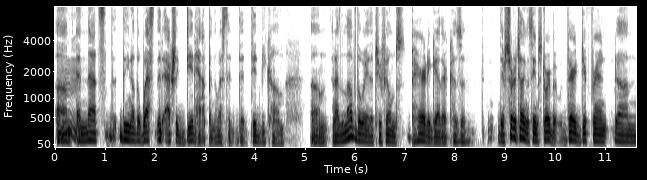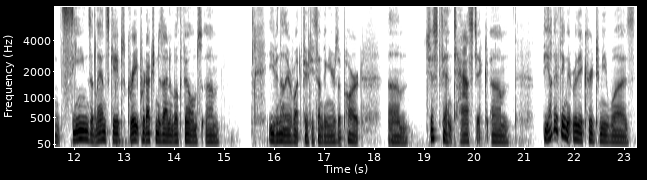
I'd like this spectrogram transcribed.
um, and that's the, you know the West that actually did happen, the West that, that did become. Um, and I love the way the two films pair together because of they're sort of telling the same story, but with very different um, scenes and landscapes. Great production design in both films, um, even though they're what fifty something years apart. Um, just fantastic. The other thing that really occurred to me was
